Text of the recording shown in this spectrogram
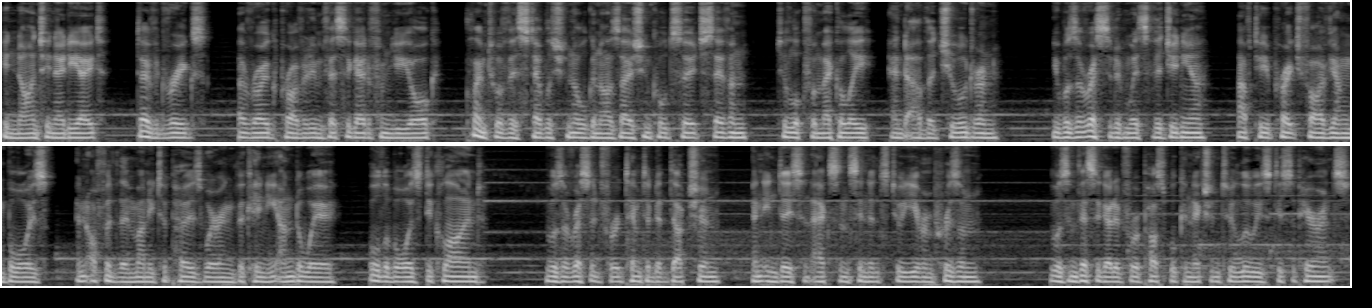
In 1988, David Riggs, a rogue private investigator from New York, claimed to have established an organisation called Search 7 to look for Mackerley and other children. He was arrested in West Virginia after he approached five young boys and offered them money to pose wearing bikini underwear. All the boys declined. He was arrested for attempted abduction and indecent acts and sentenced to a year in prison. He was investigated for a possible connection to Louis' disappearance.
